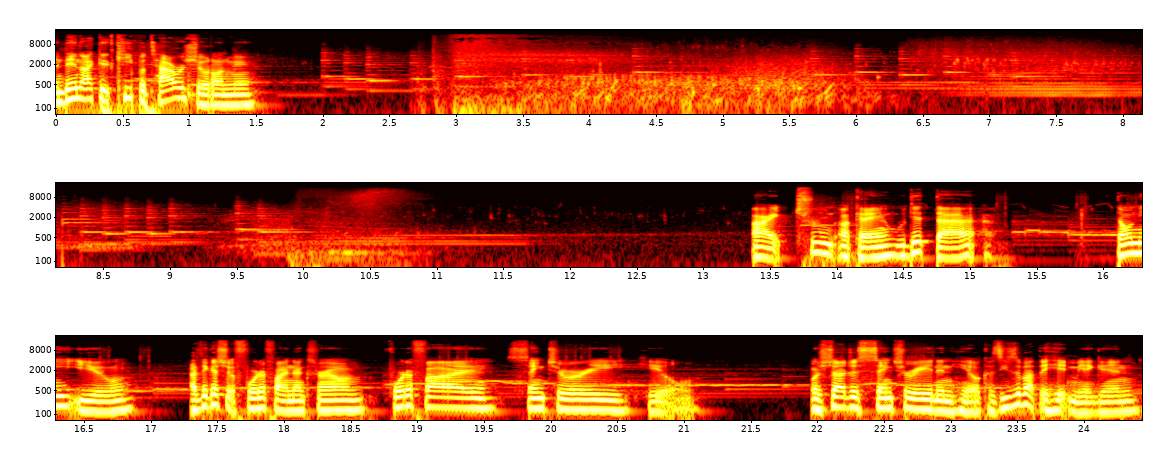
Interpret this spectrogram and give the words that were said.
And then I could keep a tower shield on me. All right, true. Okay, we did that. Don't need you. I think I should fortify next round. Fortify, sanctuary, heal. Or should I just Sanctuary and heal? Because he's about to hit me again.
